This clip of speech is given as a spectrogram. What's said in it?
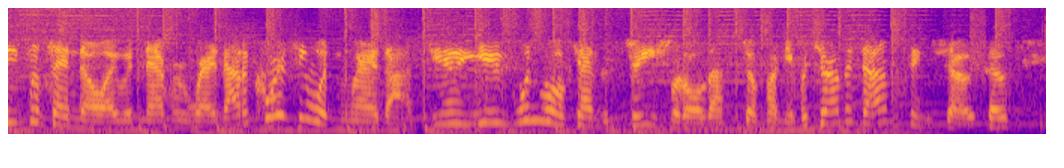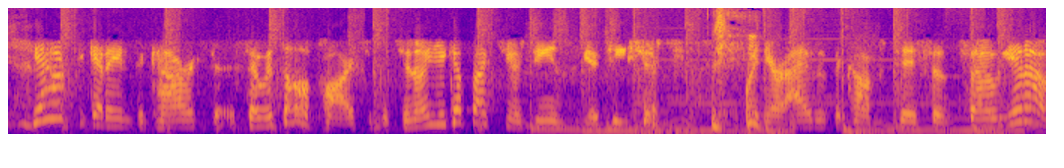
people say, no, I would never wear that. Of course, you wouldn't wear that. You you wouldn't walk down the street with all that stuff on you. But you're on a dancing show, so you have to get into character. So it's all part of it. You know, you get back to your jeans and your t-shirts when you're out of the competition. So you know,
